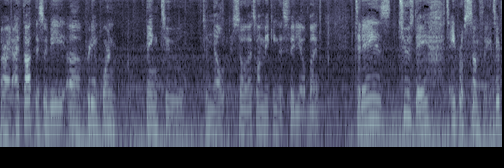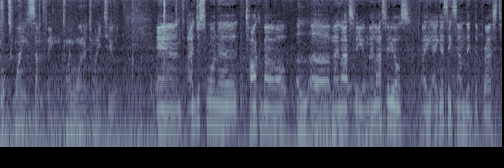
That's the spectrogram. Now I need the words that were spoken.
All right, I thought this would be a pretty important thing to to note, so that's why I'm making this video. But today is Tuesday. It's April something. It's April 20 something, 21 or 22. And I just want to talk about uh, uh, my last video. My last videos, I, I guess they sounded depressed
